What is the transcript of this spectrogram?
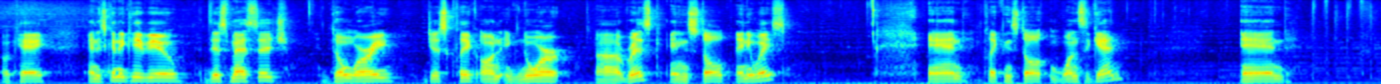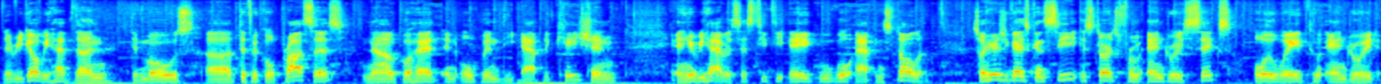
Okay. And it's going to give you this message. Don't worry. Just click on ignore uh, risk and install anyways. And click install once again. And there we go. We have done the most uh, difficult process. Now go ahead and open the application. And here we have it. it says TTA Google App Installer. So here as you guys can see, it starts from Android 6 all the way to Android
